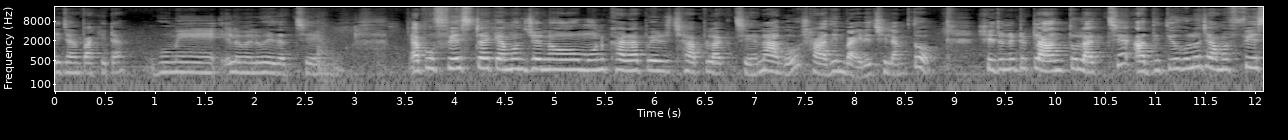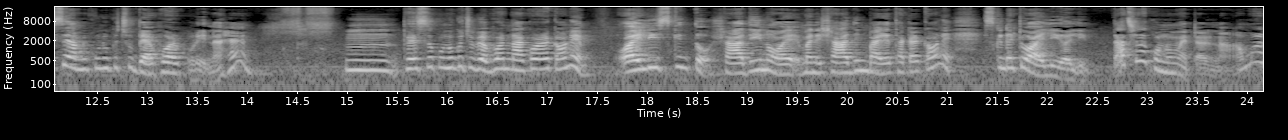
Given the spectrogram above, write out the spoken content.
এই যে আমার পাখিটা, ঘুমে এলোমেলো হয়ে যাচ্ছে। আপু ফেসটা কেমন যেন মন খারাপের ছাপ লাগছে। না গো, সারাদিন বাইরে ছিলাম তো, সেজন্য একটু ক্লান্ত লাগছে। আর দ্বিতীয় হলো যে আমার ফেসে আমি কোনো কিছু ব্যবহার করি না হ্যাঁ? ফেসে কোনো কিছু ব্যবহার না করার কারণে অয়েলি স্কিন তো সারাদিন মানে সারাদিন বাইরে থাকার কারণে স্কিনটা একটু অয়েলি অয়েলি তাছাড়া কোনো ম্যাটার না। আমার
